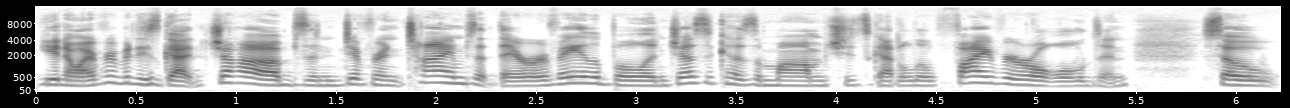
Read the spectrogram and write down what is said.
you know everybody's got jobs and different times that they're available. And Jessica's a mom; she's got a little five-year-old, and so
